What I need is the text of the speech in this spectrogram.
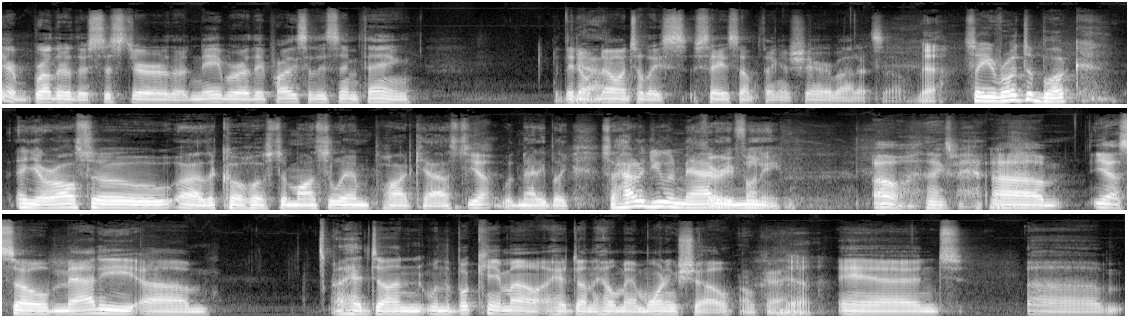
their brother, their sister, their neighbor. They probably said the same thing, but they don't Yeah. know until they s- say something and share about it. So yeah. So you wrote the book, and you're also uh, the co-host of Monsterland podcast Yeah. with Maddie Blake. So how did you and Maddie Very meet? funny. Oh, thanks, man. Yeah. Um, yeah. So Maddie, um, I had done when the book came out. I had done the Hillman Morning Show. Okay. Yeah. and um,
